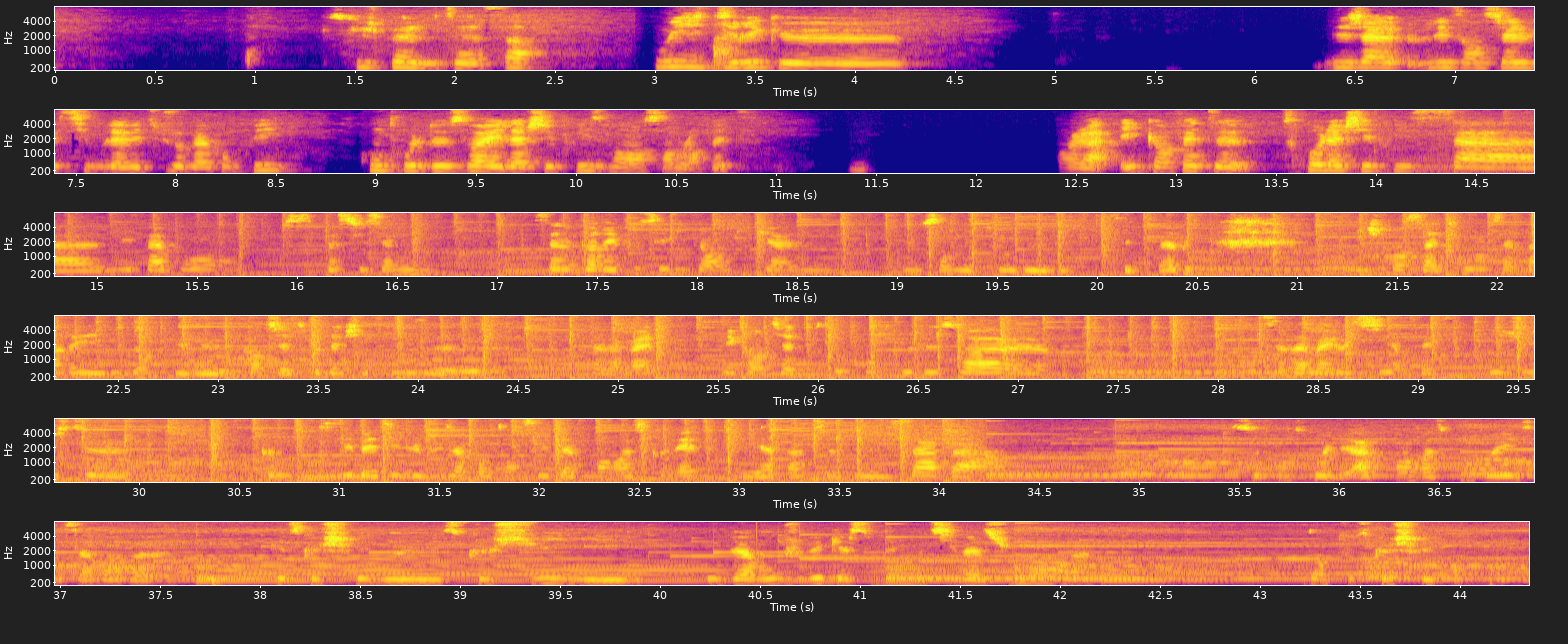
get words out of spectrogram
ce que je peux ajouter à ça? Oui, je dirais que déjà l'essentiel, si vous l'avez toujours pas compris, contrôle de soi et lâcher prise vont ensemble en fait. Voilà, et qu'en fait, euh, trop lâcher prise, ça n'est pas bon, parce que ça nous, ça nous paraît tous évident, en tout cas, il me semble autour de cette table. je pense à tout le monde, ça paraît évident que quand il y a trop lâcher prise, euh, ça va mal. Mais quand il y a trop de contrôle de soi, euh, ça va mal aussi en fait. Et juste comme vous disait Basile, le plus important c'est d'apprendre à se connaître et à partir de ça, bah, se contrôler, apprendre à se contrôler, c'est savoir qu'est-ce que je fais de ce que je suis et vers où je vais, quelles sont mes motivations dans tout ce que je fais.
